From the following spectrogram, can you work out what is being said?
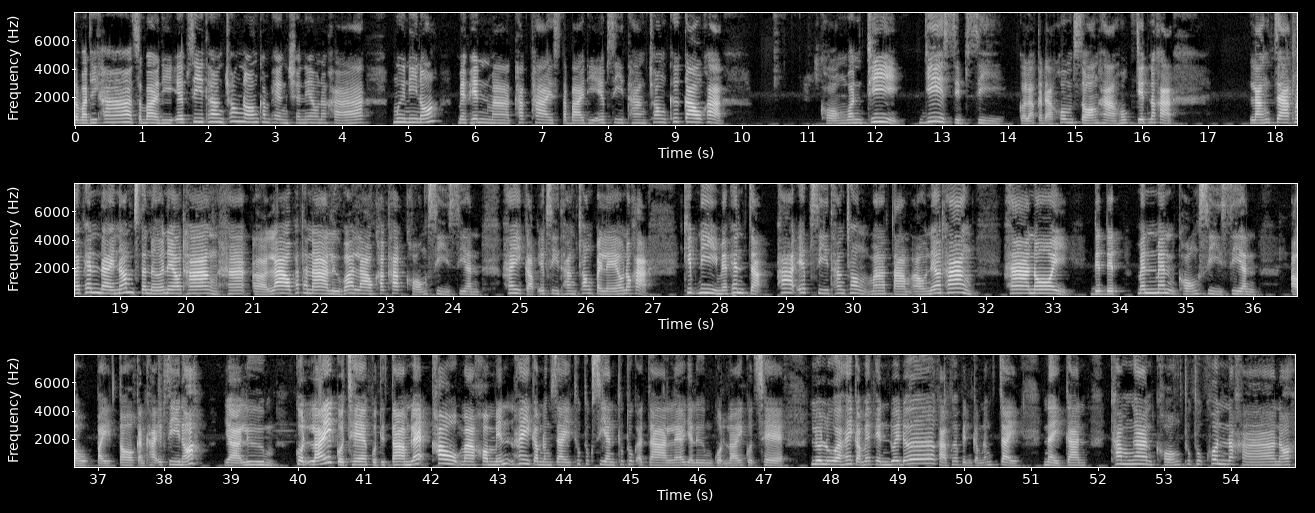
สวัสดีค่ะ สบายดี FC ทางช่องน้องคำแพงชาแนลนะคะ มือนี้เนาะแม่เพ่นมาทักทายสบายดี FC ทางช่องคือเก่าค่ะ ของวันที่ 24 กรกฎาคม 2567 นะคะ หลังจากแม่เพ่นได้นำเสนอแนวทางฮะลาวพัฒนาหรือว่าลาวคักๆของสี่เซียน ให้กับ FC ทางช่องไปแล้วเนาะค่ะ คลิปนี้แม่เพ่นจะพา FC ทางช่องมาตามเอาแนวทางฮานอย เด็ดๆแม่นๆของสี่เซียน เอาไปต่อกันค่ะ FC เนาะอย่าลืมกดไลค์ กดแชร์ กดติดตาม และเข้ามาคอมเมนต์ให้กำลังใจทุกๆเซียน ทุก ๆ อาจารย์ แล้วอย่าลืมกดไลค์ กดแชร์รัวๆให้กับแม่เพนด้วยเด้อค่ะ เพื่อเป็นกำลังใจในการทำงานของทุกๆคนนะคะเนาะ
